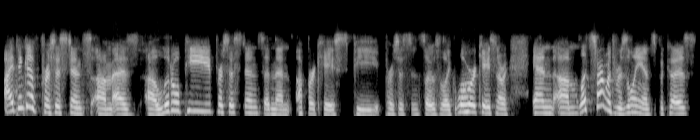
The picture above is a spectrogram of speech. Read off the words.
I think of persistence um, as a little p persistence and then uppercase p persistence. So it's like lowercase and, and um, let's start with resilience because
